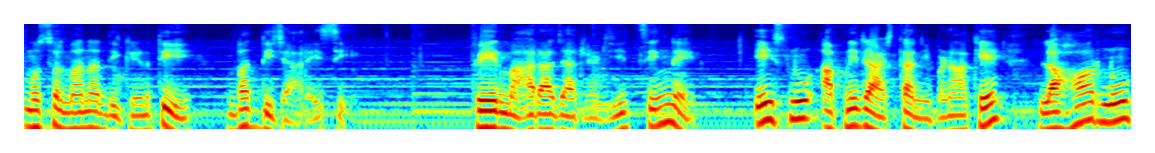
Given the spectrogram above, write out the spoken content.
ਮੁਸਲਮਾਨਾਂ ਦੀ ਗਿਣਤੀ ਵੱਧਦੀ ਜਾ ਰਹੀ ਸੀ। ਫਿਰ ਮਹਾਰਾਜਾ ਰਣਜੀਤ ਸਿੰਘ ਨੇ ਇਸ ਨੂੰ ਆਪਣੀ ਰਾਜਧਾਨੀ ਬਣਾ ਕੇ ਲਾਹੌਰ ਨੂੰ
